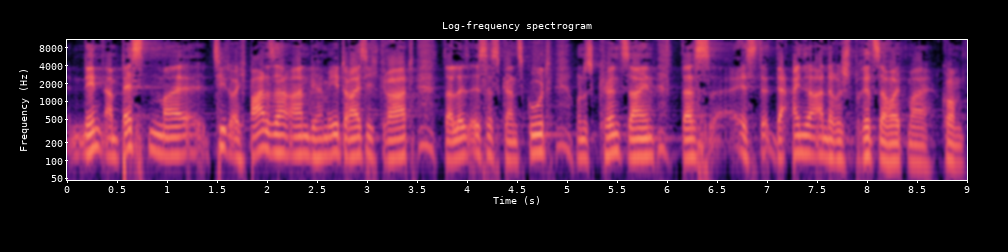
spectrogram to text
nehmt am besten mal, zieht euch Badesachen an, wir haben eh 30 Grad, da ist es ganz gut. Und es könnte sein, dass es der eine oder andere Spritzer heute mal kommt.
